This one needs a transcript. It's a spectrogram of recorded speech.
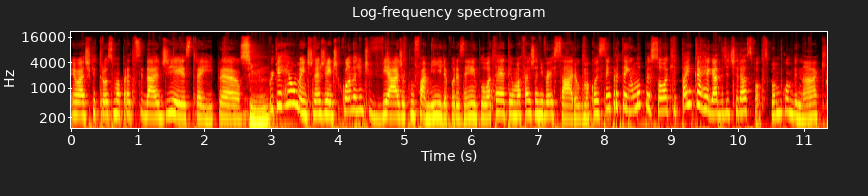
Eu acho que trouxe uma praticidade extra aí pra. Sim. Porque realmente, né, gente, quando a gente viaja com família, por exemplo, ou até tem uma festa de aniversário, alguma coisa, sempre tem uma pessoa que tá encarregada de tirar as fotos. Vamos combinar que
